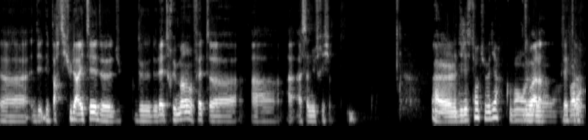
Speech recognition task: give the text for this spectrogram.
euh, des, des particularités de, de, de l'être humain en fait euh, à, à, à, sa nutrition? la digestion, tu veux dire? Comment Voilà, exactement.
